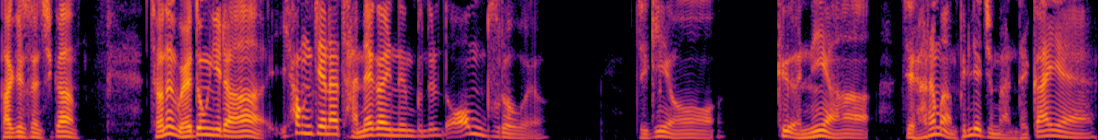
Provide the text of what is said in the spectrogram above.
박윤선 씨가 저는 외동이라 형제나 자매가 있는 분들 너무 부러워요. 저기요, 그 언니야, 제 하나만 빌려주면 안 될까, 예?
